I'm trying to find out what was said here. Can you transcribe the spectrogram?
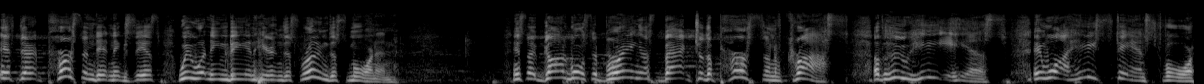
If that person didn't exist, we wouldn't even be in here in this room this morning. And so God wants to bring us back to the person of Christ, of who He is and what He stands for.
